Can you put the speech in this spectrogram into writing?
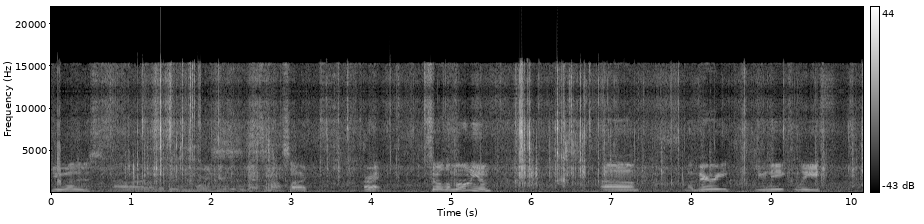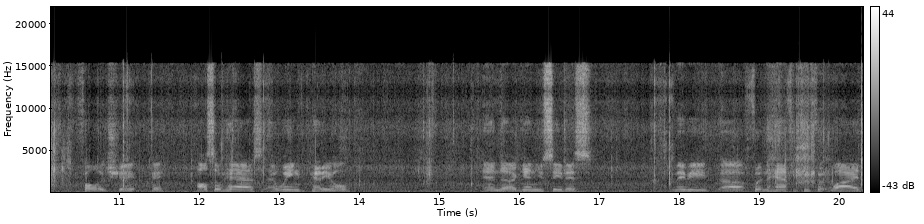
few others. Uh, I don't know if there's any more in here, but we got some outside. All right. So limonium, um, a very unique leaf, foliage shape. Okay. Also has a winged petiole. And uh, again, you see this maybe uh, foot and a half to two foot wide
